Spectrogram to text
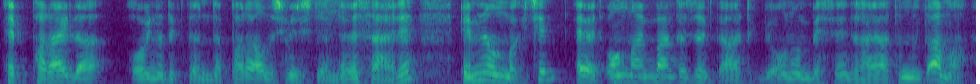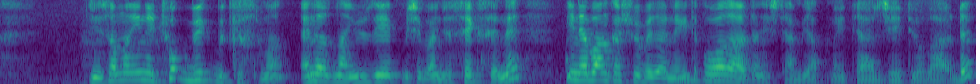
hep parayla oynadıklarında, para alışverişlerinde vesaire emin olmak için evet online bankacılık da artık bir 10-15 senedir hayatımızda ama İnsanların yine çok büyük bir kısmı, en azından %70'i bence 80'i yine banka şubelerine gidip oralardan işlem yapmayı tercih ediyorlardı.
